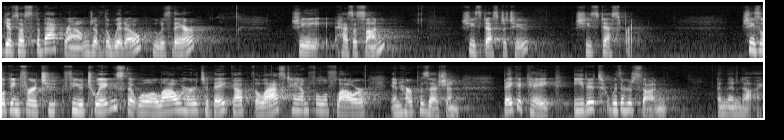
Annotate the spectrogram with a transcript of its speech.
gives us the background of the widow who is there. She has a son, she's destitute, she's desperate. She's looking for a few twigs that will allow her to bake up the last handful of flour in her possession, bake a cake, eat it with her son, and then die.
